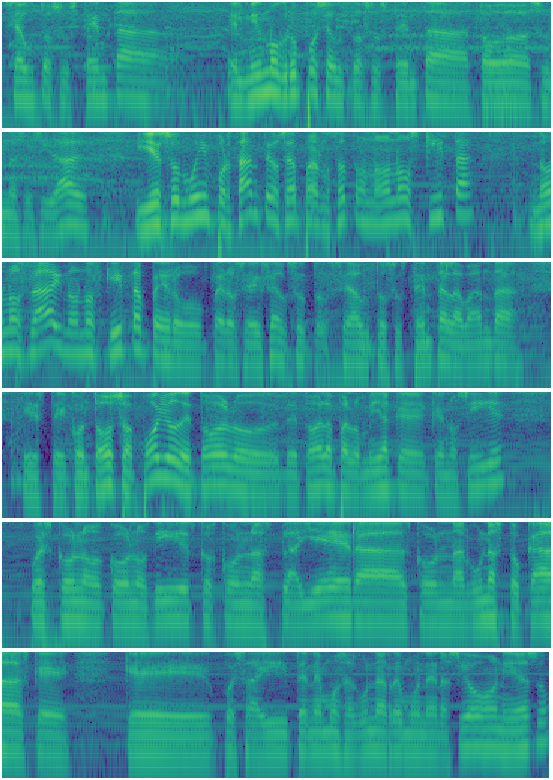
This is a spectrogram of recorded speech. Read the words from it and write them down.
se autosustenta, el mismo grupo se autosustenta todas sus necesidades. Y eso es muy importante, o sea, para nosotros no nos quita, no nos da y no nos quita, pero, pero se, se auto- se autosustenta la banda este, con todo su apoyo de, todo lo, de toda la palomilla que, que nos sigue pues con, lo- con los discos, con las playeras, con algunas tocadas que, que pues ahí tenemos alguna remuneración y eso.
